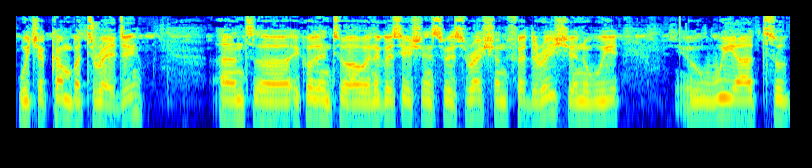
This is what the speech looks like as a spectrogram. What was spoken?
which are combat ready and uh, according to our negotiations with Russian Federation, we we are to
